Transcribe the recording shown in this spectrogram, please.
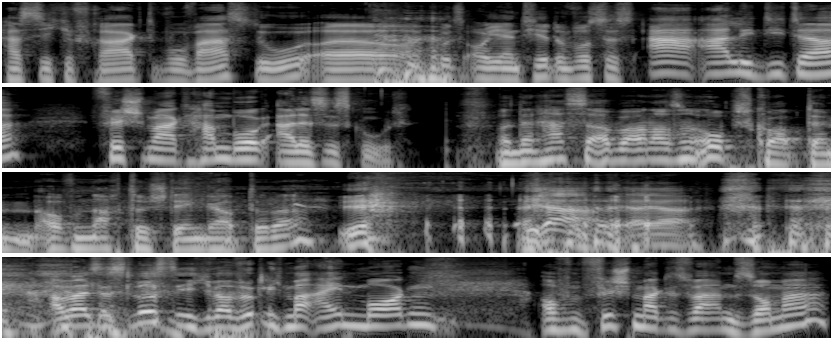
hast dich gefragt, wo warst du, äh, kurz orientiert und wusstest, ah, Ali Dieter, Fischmarkt Hamburg, alles ist gut. Und dann hast du aber auch noch so einen Obstkorb auf dem Nachttisch stehen gehabt, oder? Ja, ja, ja, ja. Aber es ist lustig. Ich war wirklich mal einen Morgen auf dem Fischmarkt, es war im Sommer.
